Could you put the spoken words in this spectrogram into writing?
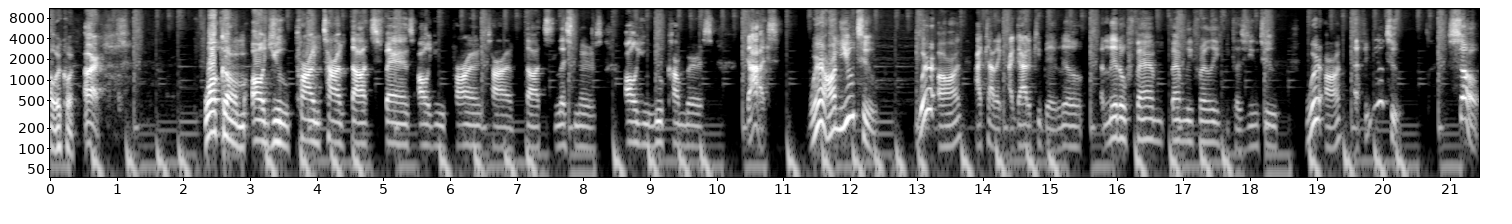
Oh, record. All right. Welcome, all you Prime Time Thoughts fans, all you Prime Time Thoughts listeners, all you newcomers. Guys, we're on YouTube. We're on. I gotta I gotta keep it a little a little fam family friendly because YouTube. We're on effing YouTube. So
